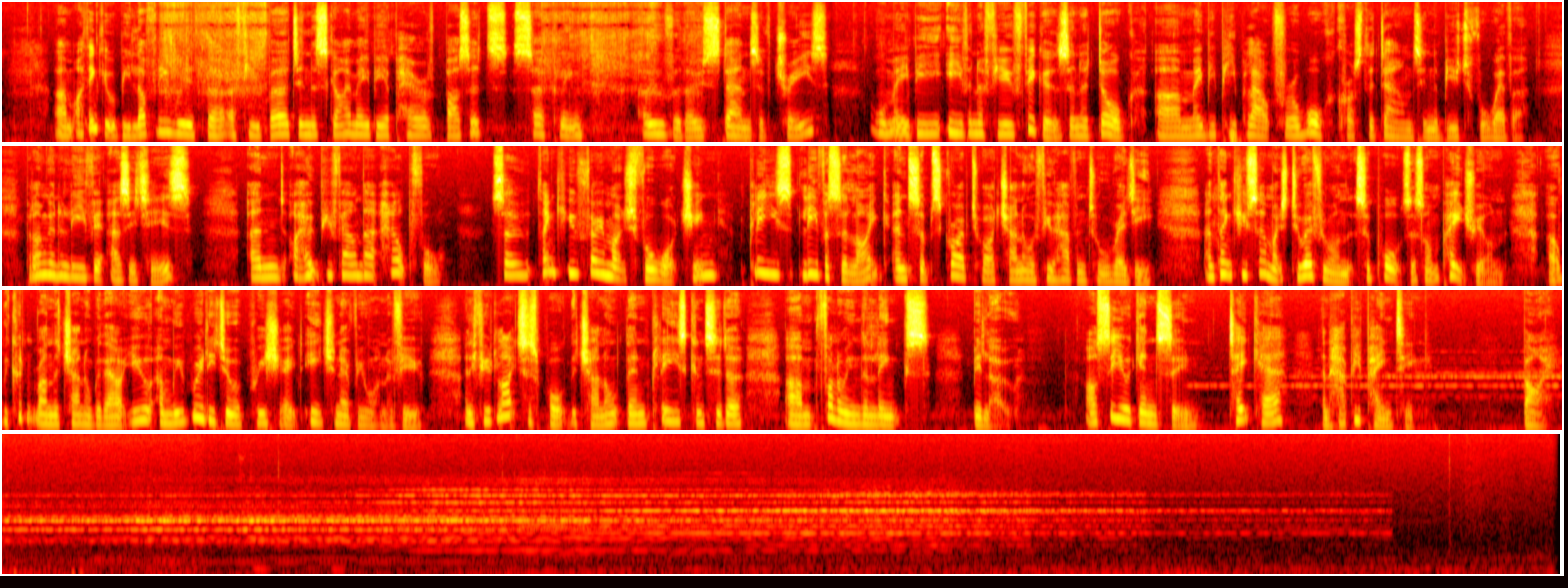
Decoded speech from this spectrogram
Um, I think it would be lovely with uh, a few birds in the sky, maybe a pair of buzzards circling over those stands of trees, or maybe even a few figures and a dog, um, maybe people out for a walk across the downs in the beautiful weather. But I'm going to leave it as it is, and I hope you found that helpful. So, thank you very much for watching. Please leave us a like and subscribe to our channel if you haven't already. And thank you so much to everyone that supports us on Patreon. Uh, we couldn't run the channel without you, and we really do appreciate each and every one of you. And if you'd like to support the channel, then please consider um, following the links below. I'll see you again soon. Take care and happy painting. Bye.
